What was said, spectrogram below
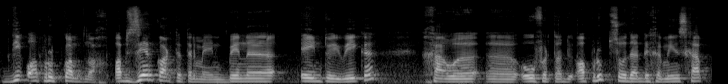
Die oproep komt nog. Op zeer korte termijn, binnen 1, 2 weken, gaan we eh, over tot die oproep, zodat de gemeenschap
